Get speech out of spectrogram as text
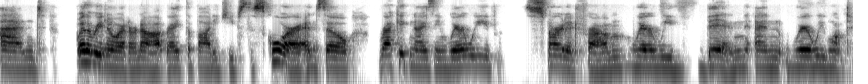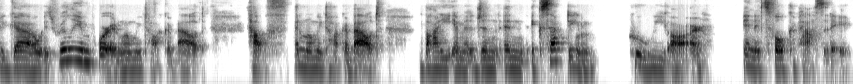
and whether we know it or not, right, the body keeps the score. And so recognizing where we've started from, where we've been, and where we want to go is really important when we talk about health and when we talk about body image and, and accepting who we are. in its full capacity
